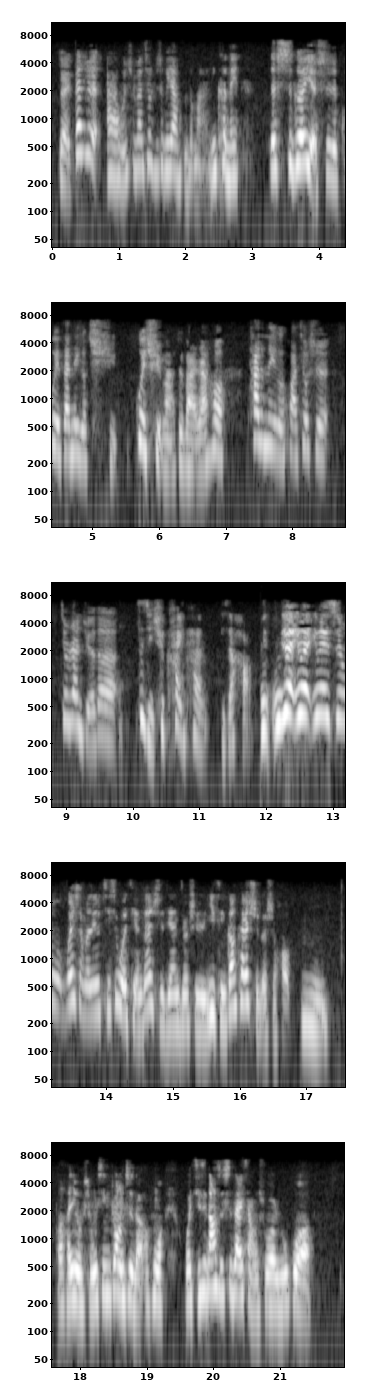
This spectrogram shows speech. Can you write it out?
对，但是哎，文学嘛就是这个样子的嘛，你可能。那诗歌也是贵在那个曲贵曲嘛，对吧？然后他的那个话就是，就让你觉得自己去看一看比较好。你你这因为因为是为什么呢？其实我前段时间就是疫情刚开始的时候，嗯，我，很有雄心壮志的。我我其实当时是在想说，如果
